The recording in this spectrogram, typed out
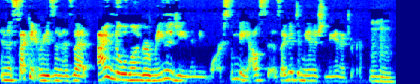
And the second reason is that I'm no longer managing anymore. Somebody else is. I get to manage the manager. mm-hmm.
